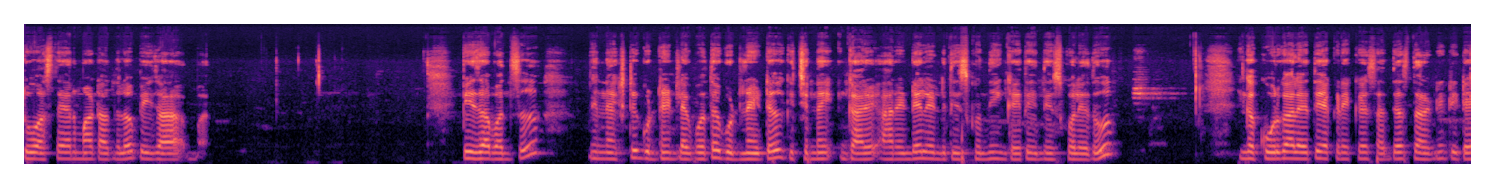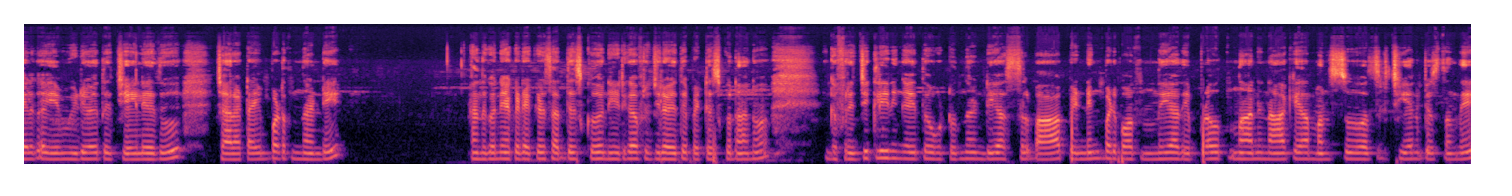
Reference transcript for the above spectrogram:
టూ వస్తాయి అన్నమాట అందులో పిజ్జా పిజ్జా బన్స్. నేను నెక్స్ట్ గుడ్ నైట్ లేకపోతే గుడ్ నైట్ చిన్న ఇంకా ఆ రెండేళ్ళు ఎండి తీసుకుంది ఇంకైతే ఏం తీసుకోలేదు. ఇంకా కూరగాయలు అయితే ఎక్కడెక్కడ సర్దేస్తానండి డీటెయిల్గా ఏం వీడియో అయితే చేయలేదు. చాలా టైం పడుతుందండి. అందుకని ఎక్కడెక్కడ సర్దేసుకొని నీట్గా ఫ్రిడ్జ్లో అయితే పెట్టేసుకున్నాను. ఇంకా ఫ్రిడ్జ్ క్లీనింగ్ అయితే ఒకటి ఉందండి. అస్సలు బాగా పెండింగ్ పడిపోతుంది. అది ఎప్పుడవుతుందా అని నాకే మనసు అసలు చీ అనిపిస్తుంది.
